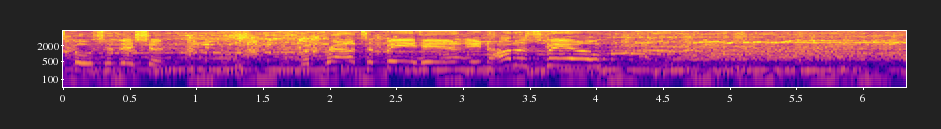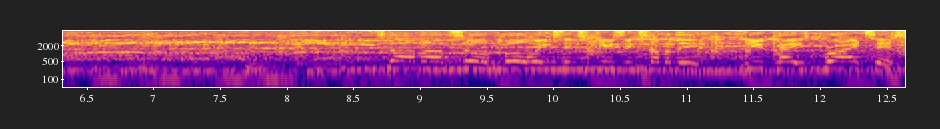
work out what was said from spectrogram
School tradition. We're proud to be here in Huddersfield. Start of our tour, four weeks introducing some of the UK's brightest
